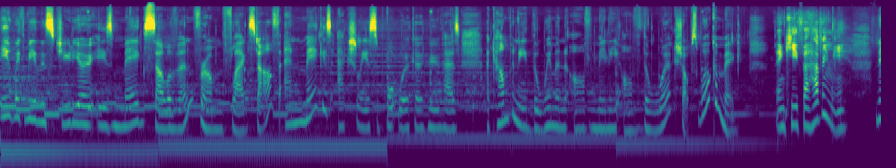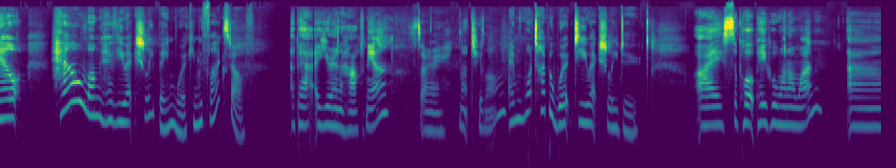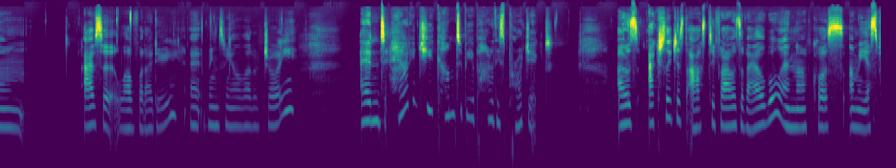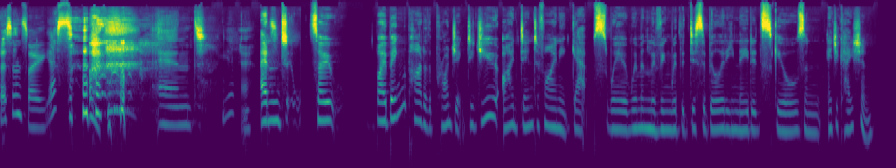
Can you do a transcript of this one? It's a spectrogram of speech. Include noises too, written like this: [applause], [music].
Here with me in the studio is Meg Sullivan from Flagstaff, and Meg is actually a support worker who has accompanied the women of many of the workshops. Welcome, Meg. Thank you for having me. Now, how long have you actually been working with Flagstaff? About a year and a half now, so not too long. And what type of work do you actually do? I support people one on one. I absolutely love what I do. It brings me a lot of joy. And how did you come to be a part of this project? I was actually just asked if I was available, and of course, I'm a yes person, so yes. [laughs] and yeah. And so, by being a part of the project, did you identify any gaps where women living with a disability needed skills and education?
